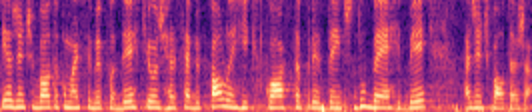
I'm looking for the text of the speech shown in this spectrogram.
e a gente volta com mais CB Poder, que hoje recebe Paulo Henrique Costa, presidente do BRB. A gente volta já.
